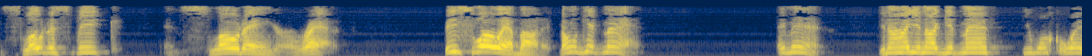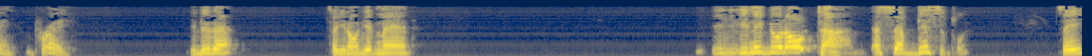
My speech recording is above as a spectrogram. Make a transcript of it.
slow to speak, and slow to anger or wrath. Be slow about it. Don't get mad. Amen. You know how you not get mad? You walk away and pray. You do that? So you don't get mad? You, you need to do it all the time. That's self-discipline. See,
